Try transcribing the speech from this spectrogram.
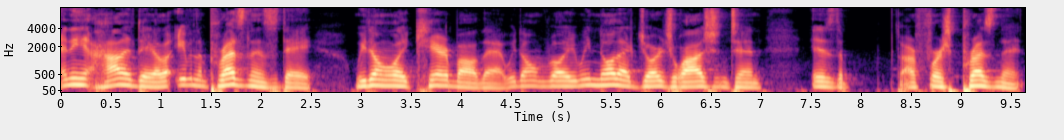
any holiday or even the President's Day we don't really care about that. We don't really. We know that George Washington is the our first president.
